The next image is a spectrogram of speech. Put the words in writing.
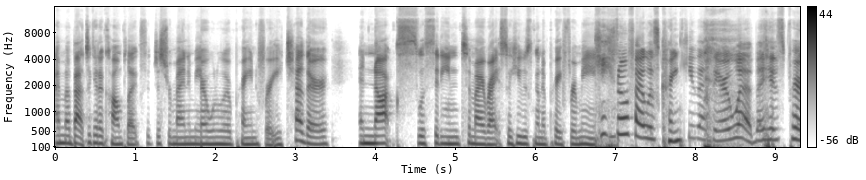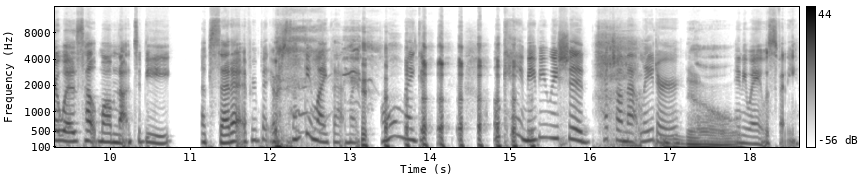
I'm about to get a complex. It just reminded me when we were praying for each other. And Knox was sitting to my right, so he was going to pray for me. You know if I was cranky that day or what, but his prayer was help mom not to be upset at everybody or something like that. I'm like, oh my god. Okay, maybe we should touch on that later. No. Anyway, it was funny.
